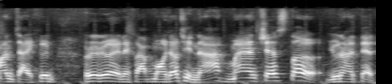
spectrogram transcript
มั่นใจขึ้นเรื่อยๆนะครับมองเจ้าถิ่นนะแมนเชสเตอร์ยูไนเต็ด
